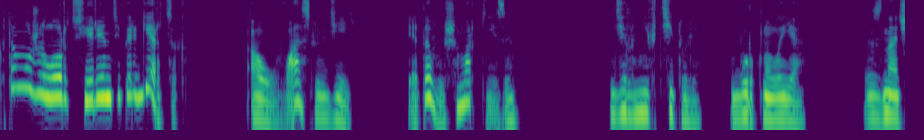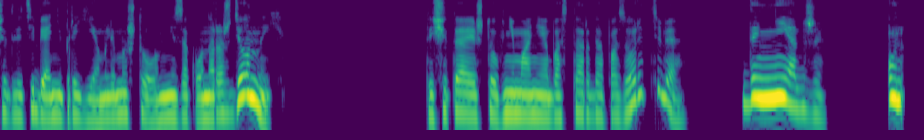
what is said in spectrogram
К тому же лорд Сириен теперь герцог, а у вас, людей, это выше маркизы. «Дело не в титуле», — буркнула я. «Значит, для тебя неприемлемо, что он незаконно рожденный. Ты считаешь, что внимание бастарда опозорит тебя? Да нет же. Он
